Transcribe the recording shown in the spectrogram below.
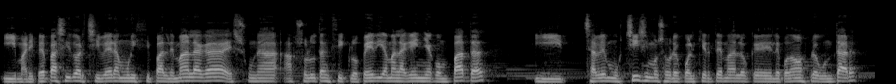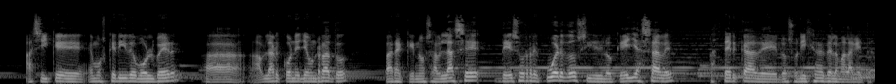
y Maripepa ha sido archivera municipal de Málaga, es una absoluta enciclopedia malagueña con patas, y sabe muchísimo sobre cualquier tema lo que le podamos preguntar, así que hemos querido volver a hablar con ella un rato para que nos hablase de esos recuerdos y de lo que ella sabe acerca de los orígenes de la Malagueta.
